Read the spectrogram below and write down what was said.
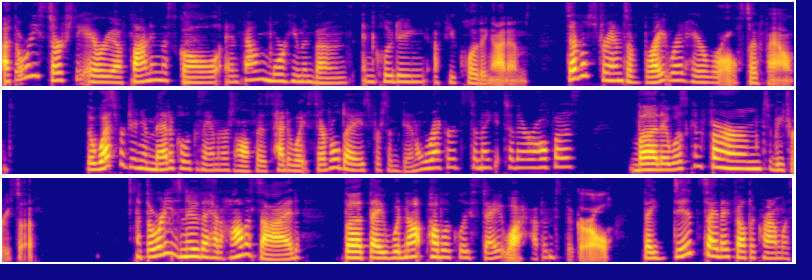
Authorities searched the area, finding the skull, and found more human bones, including a few clothing items. Several strands of bright red hair were also found. The West Virginia Medical Examiner's Office had to wait several days for some dental records to make it to their office, but it was confirmed to be Teresa. Authorities knew they had a homicide, but they would not publicly state what happened to the girl. They did say they felt the crime was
